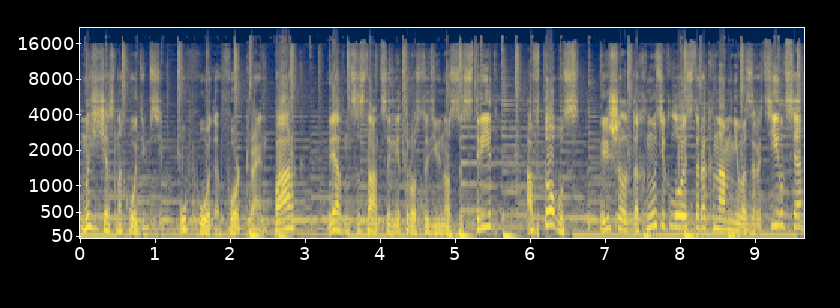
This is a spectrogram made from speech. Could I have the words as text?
Мы сейчас находимся у входа в Форт Райан Парк, рядом со станцией метро 190 Стрит. Автобус решил отдохнуть у Клойстера, к нам не возвратился,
